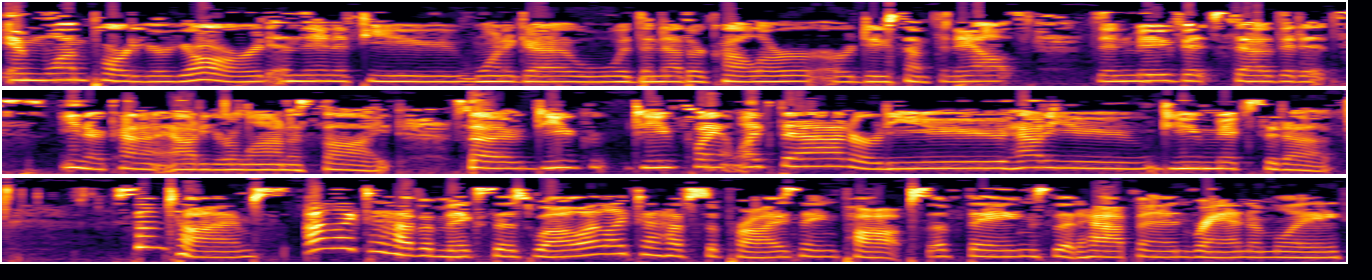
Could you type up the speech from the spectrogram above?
in one part of your yard, and then if you want to go with another color or do something else, then move it so that it's, you know, kind of out of your line of sight. So, do you do you plant like that, or do you how do you do you mix it up? Sometimes I like to have a mix as well. I like to have surprising pops of things that happen randomly,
